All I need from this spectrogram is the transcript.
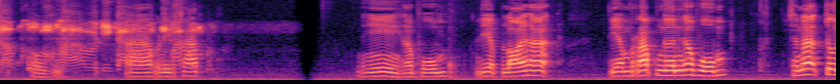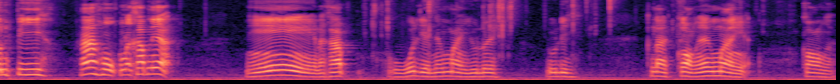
ครับผมครับสวัสดีครับอ่าสวัสดีครับ นี่ครับผม เรียบร้อยฮะ เตรียมรับเงินครับผม ชนะจนปี56นะครับเนี่ย นี่นะครับโอ้โหเหรียญยังใหม่อยู่เลย ดูดิ ขนาดกล่องยังใหม่อะ กล่องอะ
